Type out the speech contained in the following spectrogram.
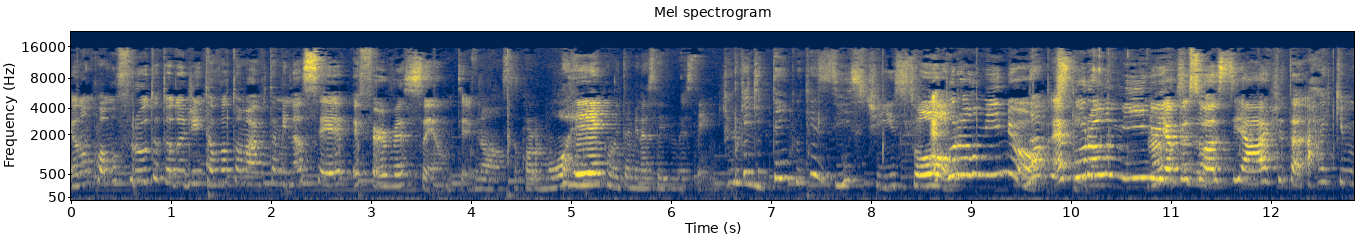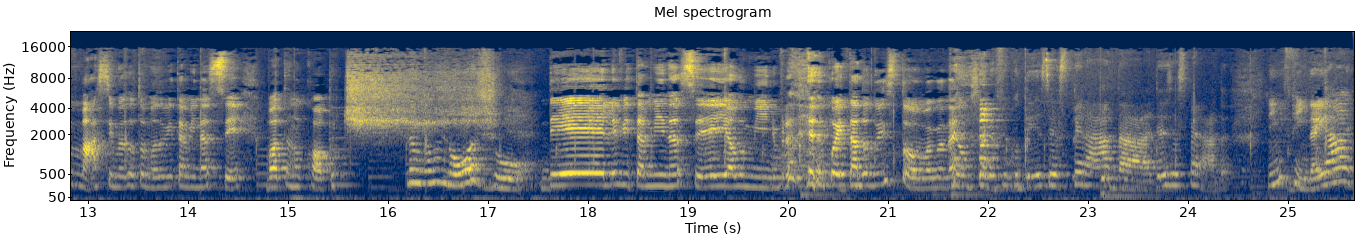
eu não como fruta todo dia, então eu vou tomar vitamina C efervescente. Nossa, eu quero morrer com vitamina C efervescente. Por que, que tem? Por que existe isso? É por alumínio! Não é é por alumínio! Não é e a pessoa se acha, tá, ai que máximo, eu tô tomando vitamina C, bota no copo, tsh, Não, é um nojo. dele vitamina C e alumínio pra dentro, coitada do estômago, né? Não, sério, eu fico desesperada, desesperada. Enfim, daí, ah,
